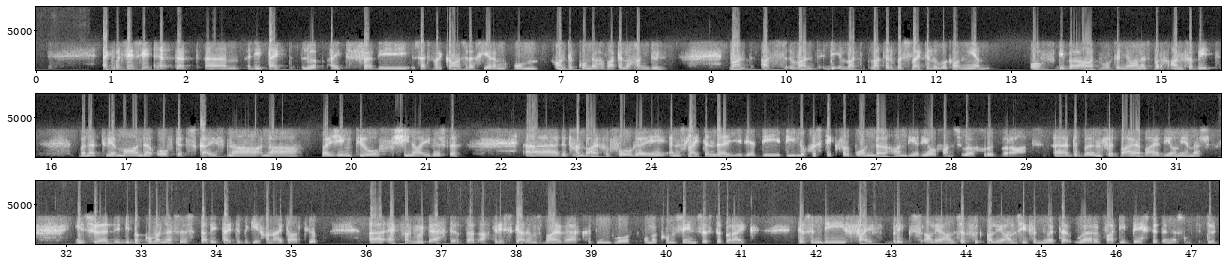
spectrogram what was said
ek moet sê dat dat ehm um, die tyd loop uit vir die Suid-Afrikaanse regering om aan te kondig wat hulle gaan doen. Want as want die, wat watter besluit hulle ook al neem of die beraad word in Johannesburg aangebied binne 2 maande of dit skuif na na Beijing toe of China iewers dit uh dit gaan baie gevolge hê insluitende jy weet die die logistiek verbonde aan die reël van so 'n groot beraad. Uh dit beïnvloed baie baie deelnemers. En so die, bekommernis is dat die tyd 'n bietjie gaan uithardloop. Uh ek vermoed egter dat agter die skerms baie werk gedoen word om 'n konsensus te bereik tussen die 5 BRICS alliansie alliansie vennote oor wat die beste ding is om te doen.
